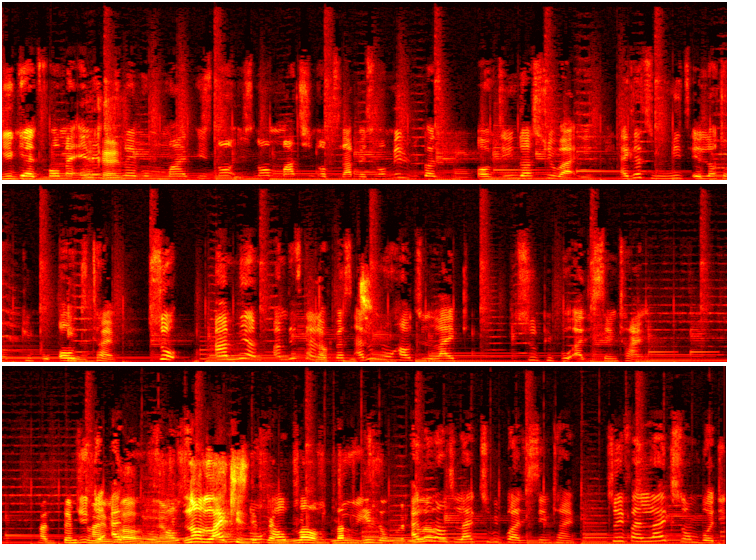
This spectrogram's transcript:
You get or my energy Okay. is not even match it's not it's not matching up to that person or maybe because of the industry we're in. I get to meet a lot of people all the time. So I'm me, I'm, I'm this kind of person. I don't know how to like two people at the same time. At the same You time. get- Oh no. No, like is different. Love. Love is the word. I don't know how to like two people at the same time. So if I like somebody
